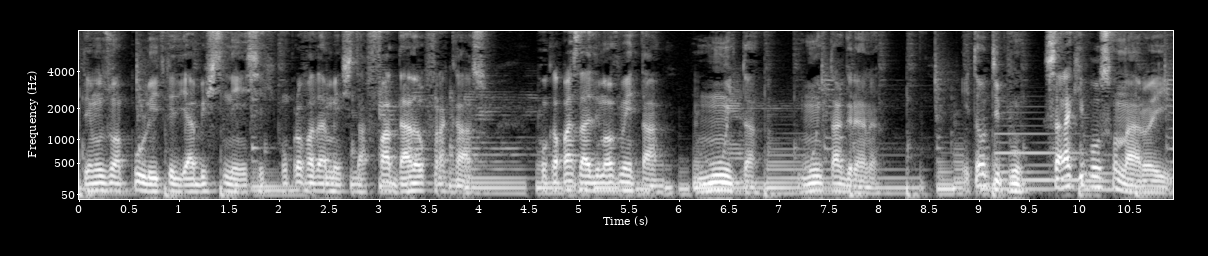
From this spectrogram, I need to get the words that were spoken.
temos uma política de abstinência que comprovadamente está fadada ao fracasso, com capacidade de movimentar muita, muita grana. Então, tipo, será que Bolsonaro aí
